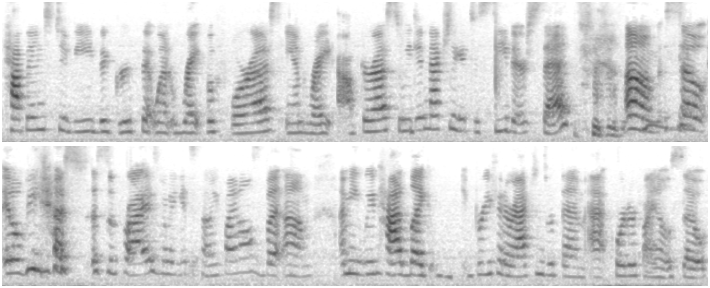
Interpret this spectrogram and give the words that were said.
happened to be the group that went right before us and right after us. So we didn't actually get to see their sets. Um, so it'll be just a surprise when we get to semifinals. But um, I mean, we've had like brief interactions with them at quarterfinals. So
